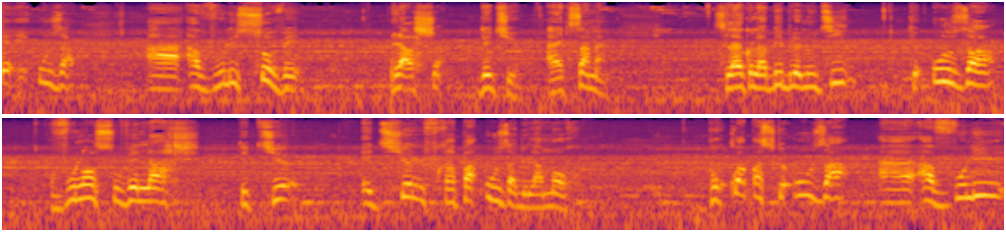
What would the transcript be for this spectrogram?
et Uza a, voulu sauver l'arche de Dieu avec sa main. C'est là que la Bible nous dit que Ouza, voulant sauver l'arche de Dieu, et Dieu frappa Ouza de la mort. Pourquoi? Parce que Ouza a, voulu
